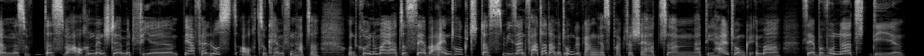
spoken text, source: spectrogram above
das, das war auch ein Mensch, der mit viel ja, Verlust auch zu kämpfen hatte. Und Grönemeyer hat das sehr beeindruckt, dass wie sein Vater damit umgegangen ist praktisch. Er hat, ähm, hat die Haltung immer sehr bewundert, die,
